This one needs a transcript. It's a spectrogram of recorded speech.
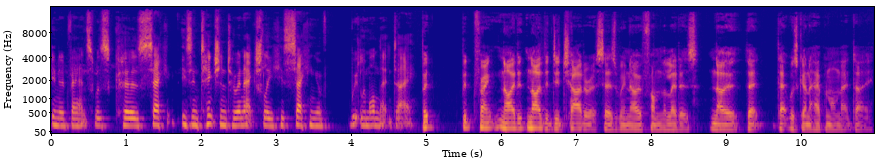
in advance was Kerr's sack, his intention to, and actually his sacking of Whitlam on that day. But but Frank, neither, neither did Charteris, as we know from the letters, know that that was going to happen on that day.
